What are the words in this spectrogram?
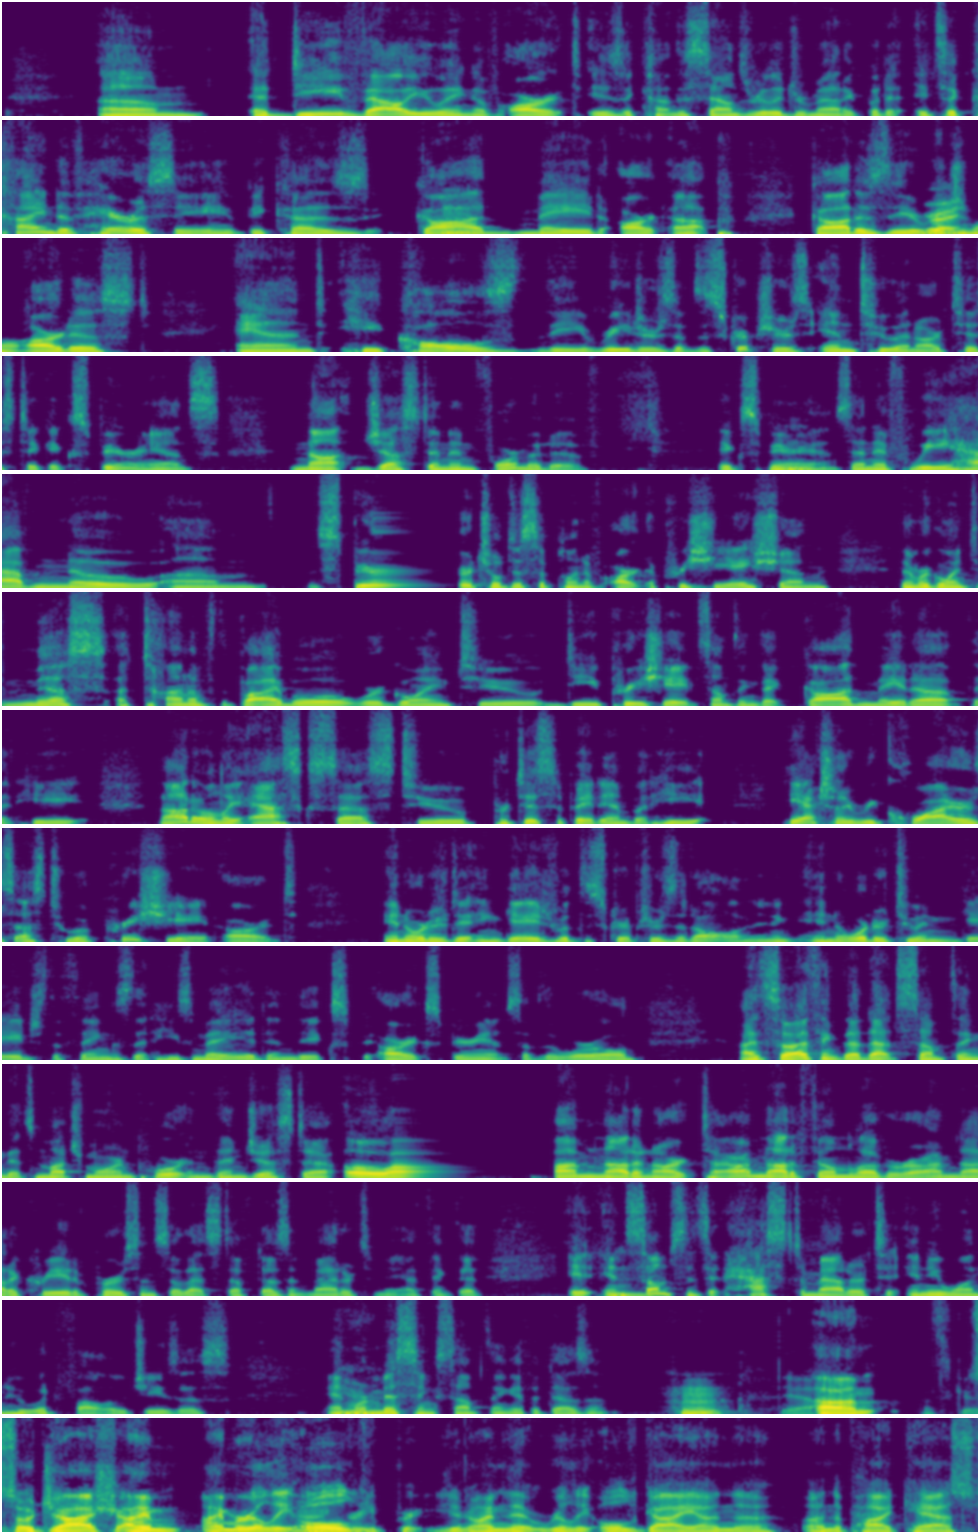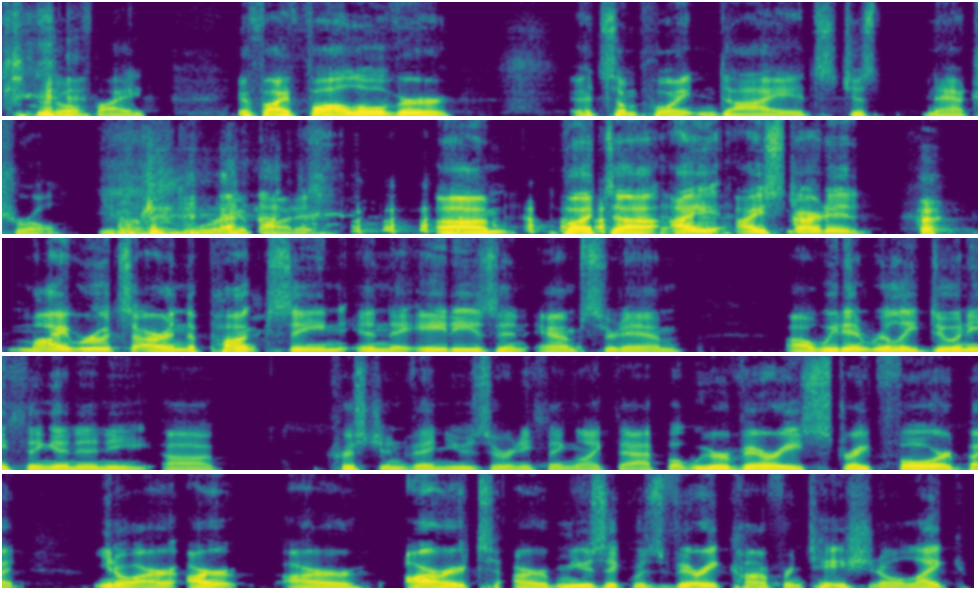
um, a devaluing of art is a kind. This sounds really dramatic, but it's a kind of heresy because hmm. God hmm. made art up. God is the original right. artist, and He calls the readers of the Scriptures into an artistic experience, not just an informative hmm. experience. Hmm. And if we have no um, spiritual discipline of art appreciation, then we're going to miss a ton of the Bible. We're going to depreciate something that God made up that He not only asks us to participate in, but He He actually requires us to appreciate art in order to engage with the scriptures at all, and in, in order to engage the things that He's made and the our experience of the world. I, so I think that that's something that's much more important than just uh, oh I'm not an art I'm not a film lover or I'm not a creative person, so that stuff doesn't matter to me. I think that it, in hmm. some sense, it has to matter to anyone who would follow Jesus, and yeah. we're missing something if it doesn't. Hmm. Yeah. Um, so Josh, I'm I'm really yeah, old. You know, I'm the really old guy on the on the podcast. So if I if I fall over at some point and die, it's just natural. You don't have to worry about it. Um, but uh, I I started my roots are in the punk scene in the 80s in Amsterdam. Uh, we didn't really do anything in any uh, Christian venues or anything like that, but we were very straightforward. But you know, our our our art, our music was very confrontational. Like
